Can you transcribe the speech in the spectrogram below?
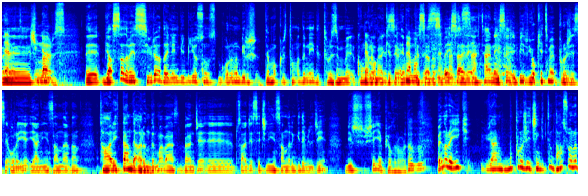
Evet Ee, şimdi ben dinliyoruz. E, Yassıada ve Sivriada ile ilgili biliyorsunuz oranın bir demokrasi tam adı neydi? Turizm ve Kongre Demokrasi. Merkezi, Demokrasi, Demokrasi Adası vesaire. Adası. Her neyse e, bir yok etme projesi orayı. Yani insanlardan tarihten de arındırma ben bence e, sadece seçili insanların gidebileceği bir şey yapıyorlar orada. Ben oraya ilk yani bu proje için gittim. Daha sonra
